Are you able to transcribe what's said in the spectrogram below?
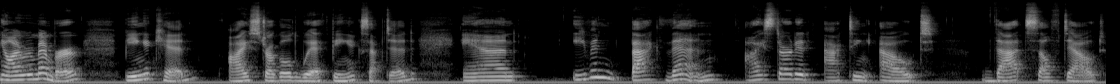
Now, I remember being a kid I struggled with being accepted. And even back then, I started acting out that self doubt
